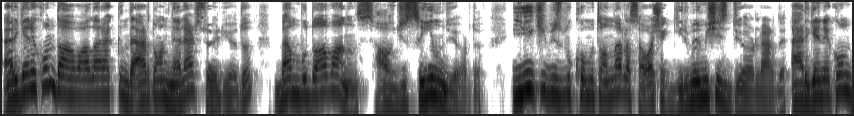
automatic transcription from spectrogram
Ergenekon davalar hakkında Erdoğan neler söylüyordu? Ben bu davanın savcısıyım diyordu. İyi ki biz bu komutanlarla savaşa girmemişiz diyorlardı. Ergenekon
